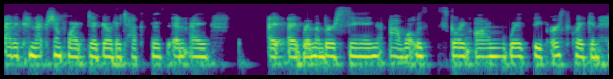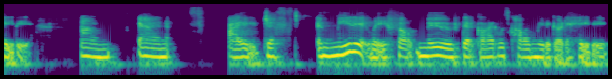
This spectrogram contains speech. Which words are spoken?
at a connection flight to go to Texas. And I, I, I remember seeing uh, what was going on with the earthquake in Haiti. Um, and I just immediately felt moved that God was calling me to go to Haiti.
